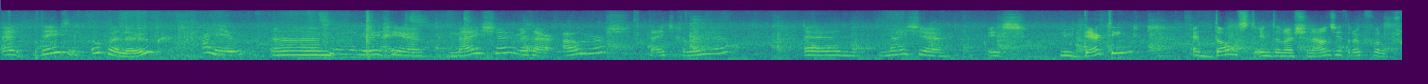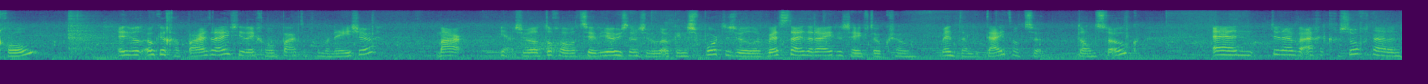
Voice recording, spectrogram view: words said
En deze is ook wel leuk. Hallo. Is hier een meisje met haar ouders, een tijdje geleden. En het meisje is nu 13 en danst internationaal. Die zit er ook voor op school. En die wil ook heel gaan paardrijden. Die reed gewoon paard op een manege. Maar ja, ze wil het toch wel wat serieuzer. Ze wil ook in de sporten, ze wil ook wedstrijden rijden. Ze heeft ook zo'n mentaliteit, want ze danst ook. En toen hebben we eigenlijk gezocht naar een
